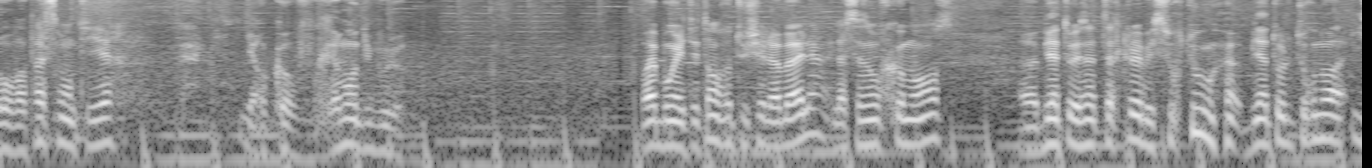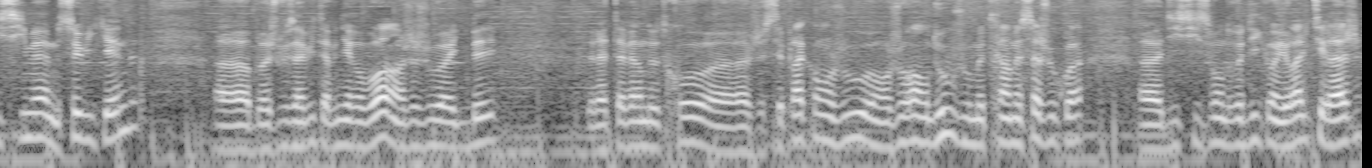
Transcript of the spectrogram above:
Bon, on va pas se mentir, il y a encore vraiment du boulot. Ouais, bon, il était temps de retoucher la balle, la saison recommence, euh, bientôt les interclubs et surtout bientôt le tournoi ici même ce week-end. Euh, bah, je vous invite à venir voir, hein, je joue avec B de la taverne de Trot, euh, je sais pas quand on joue, on jouera en double, je vous mettrai un message ou quoi, euh, d'ici ce vendredi quand il y aura le tirage.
